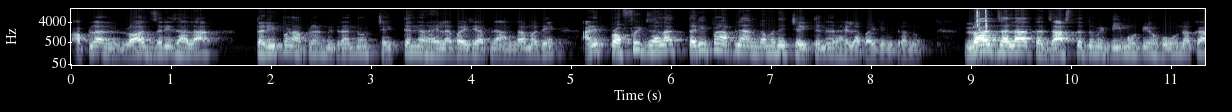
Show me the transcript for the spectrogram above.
आपला लॉस जरी झाला तरी पण आपल्या मित्रांनो चैतन्य राहायला पाहिजे आपल्या अंगामध्ये आणि प्रॉफिट झाला तरी पण आपल्या अंगामध्ये चैतन्य राहायला पाहिजे मित्रांनो. लॉस झाला तर जास्त तुम्ही डिमोटिव्ह होऊ नका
